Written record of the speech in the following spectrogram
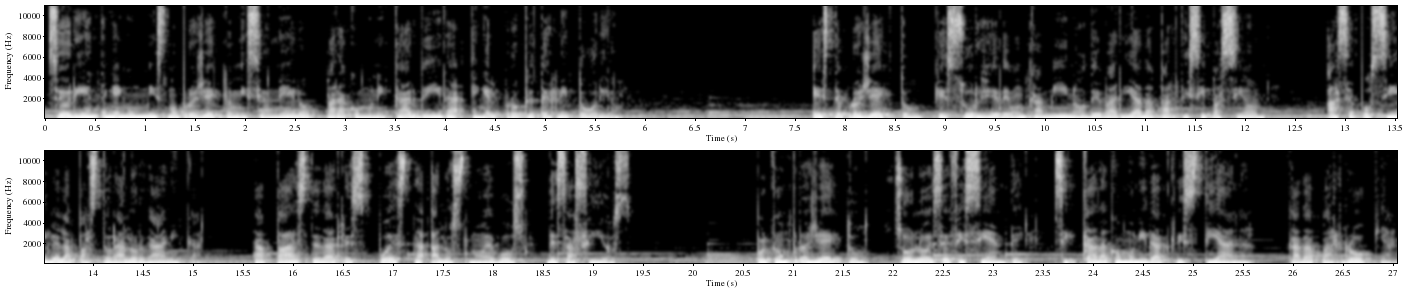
se orienten en un mismo proyecto misionero para comunicar vida en el propio territorio. Este proyecto, que surge de un camino de variada participación, hace posible la pastoral orgánica, capaz de dar respuesta a los nuevos desafíos. Porque un proyecto solo es eficiente si cada comunidad cristiana, cada parroquia,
